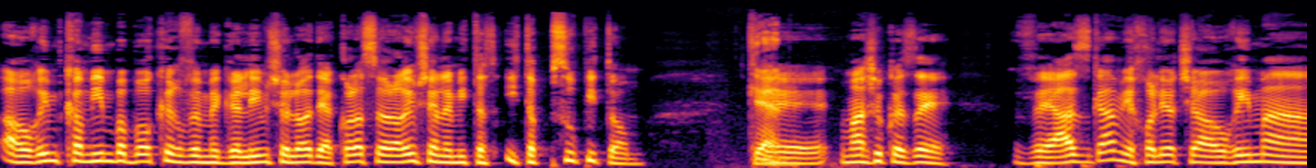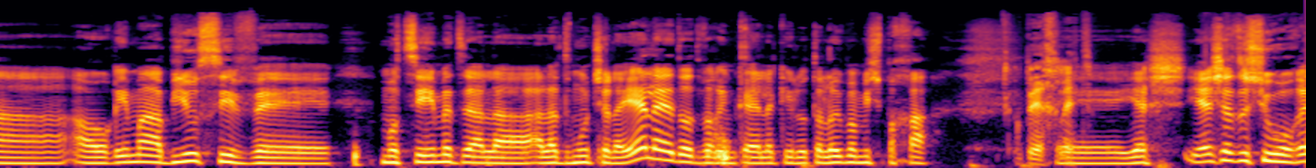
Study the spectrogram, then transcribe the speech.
ההורים קמים בבוקר ומגלים שלא יודע כל הסלולרים שלהם הת- התאפסו פתאום. כן, אה, משהו כזה. ואז גם יכול להיות שההורים ההורים האביוסיב אה, מוציאים את זה על, ה- על הדמות של הילד או דברים כאלה כאילו תלוי במשפחה. בהחלט. אה, יש יש איזשהו הורה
